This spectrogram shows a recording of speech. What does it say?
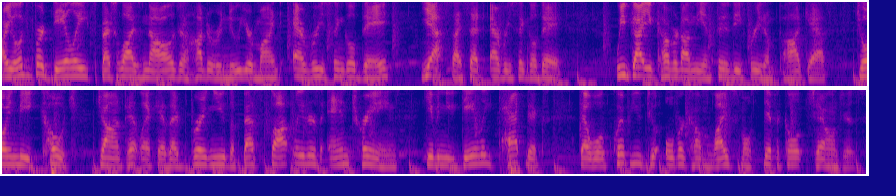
Are you looking for daily specialized knowledge on how to renew your mind every single day? Yes, I said every single day. We've got you covered on the Infinity Freedom podcast. Join me, Coach John Pitlick, as I bring you the best thought leaders and trainings, giving you daily tactics that will equip you to overcome life's most difficult challenges.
